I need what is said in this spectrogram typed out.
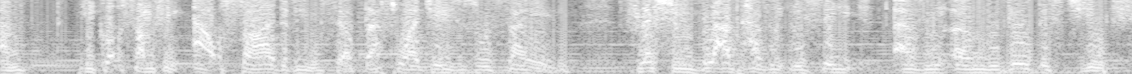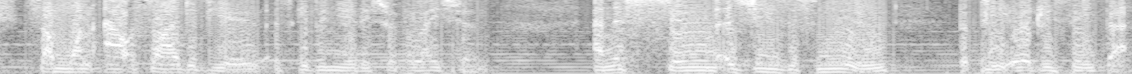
And he got something outside of himself. That's why Jesus was saying, flesh and blood hasn't, received, hasn't um, revealed this to you. Someone outside of you has given you this revelation. And as soon as Jesus knew that Peter had received that,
